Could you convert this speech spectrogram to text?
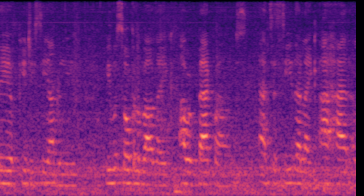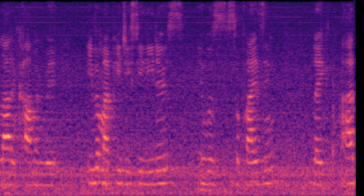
day of PGC, I believe. We was talking about like our backgrounds, and to see that like I had a lot in common with even my PGC leaders, it was surprising. Like I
